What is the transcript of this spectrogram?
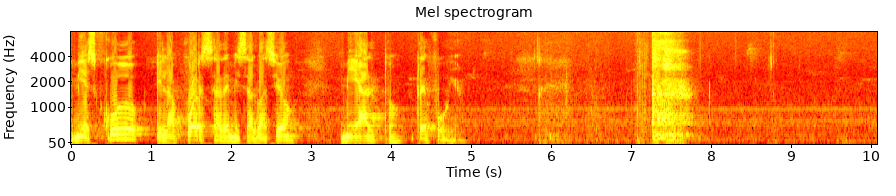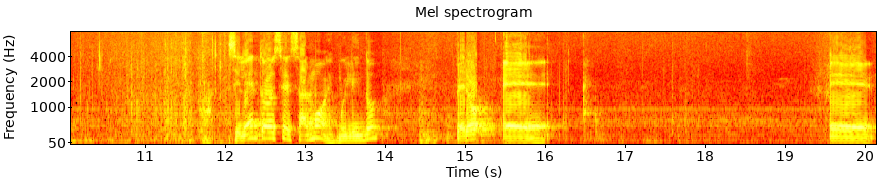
mi escudo y la fuerza de mi salvación, mi alto refugio. Si ese salmo, es muy lindo, pero eh, eh,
